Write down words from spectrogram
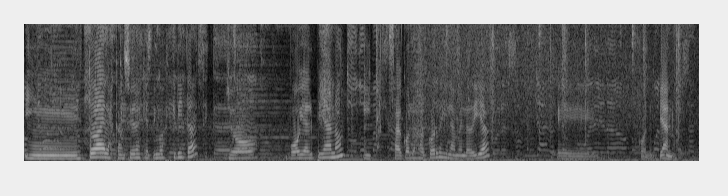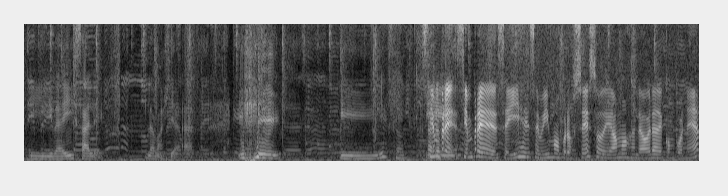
Y todas las canciones que tengo escritas, yo voy al piano y saco los acordes y la melodía eh, con el piano. Y de ahí sale la magia. Y, y eso. ¿Siempre, ¿Siempre seguís ese mismo proceso, digamos, a la hora de componer?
